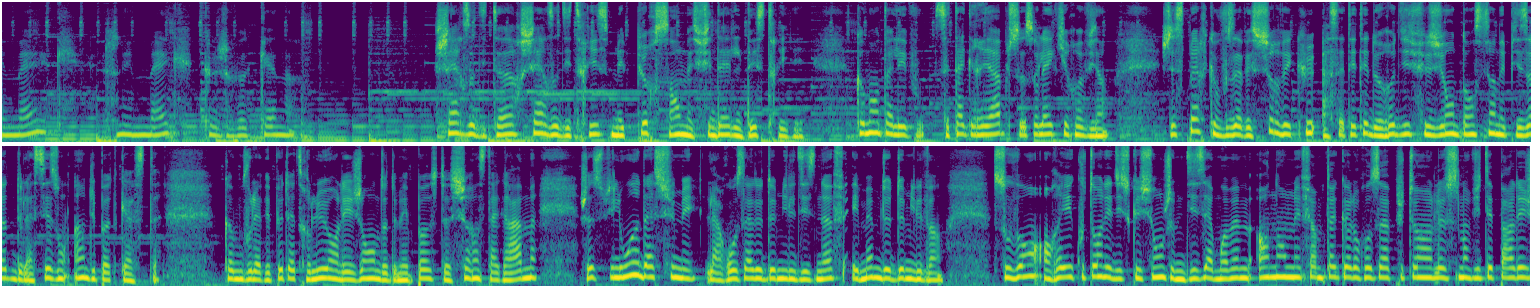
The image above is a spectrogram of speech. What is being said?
Les mecs, les mecs que je veux ken. Chers auditeurs, chères auditrices, mes pur sang, mes fidèles destriers, comment allez-vous? C'est agréable ce soleil qui revient. J'espère que vous avez survécu à cet été de rediffusion d'anciens épisodes de la saison 1 du podcast. Comme vous l'avez peut-être lu en légende de mes posts sur Instagram, je suis loin d'assumer la Rosa de 2019 et même de 2020. Souvent, en réécoutant les discussions, je me disais à moi-même Oh non, mais ferme ta gueule, Rosa, putain, laisse l'invité parler.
